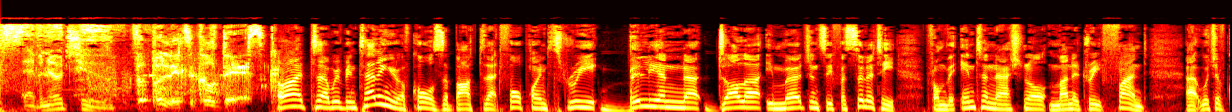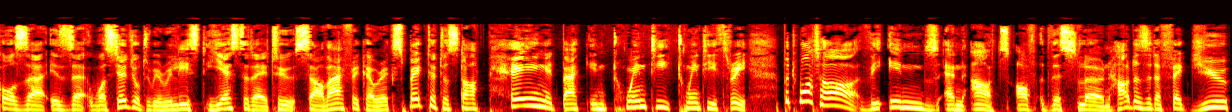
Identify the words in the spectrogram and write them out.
702. The Political Desk. All right, uh, we've been telling you, of course, about that $4.3 billion emergency facility from the International Monetary Fund, uh, which, of course, uh, is uh, was scheduled to be released yesterday to South Africa. We're expected to start paying it back in 2023. But what are the ins and outs of this loan? How does it affect you?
